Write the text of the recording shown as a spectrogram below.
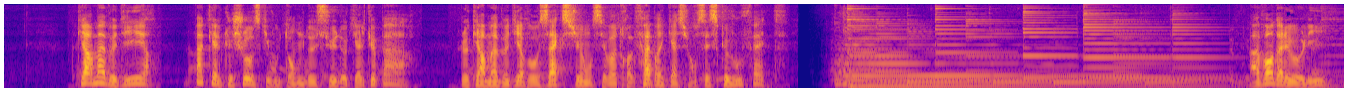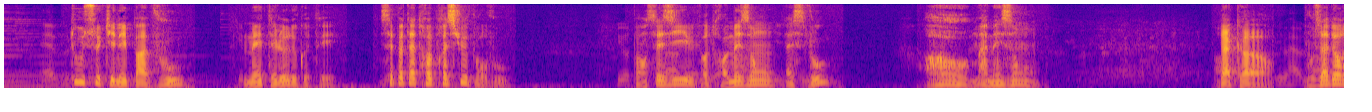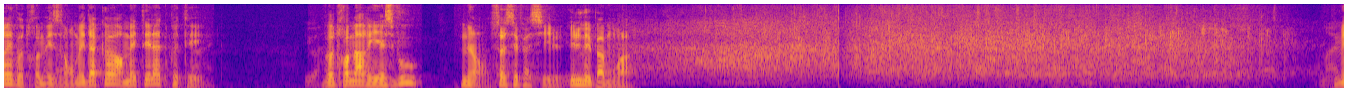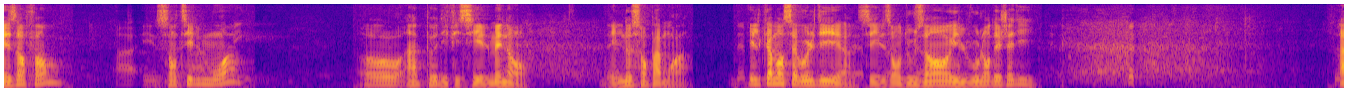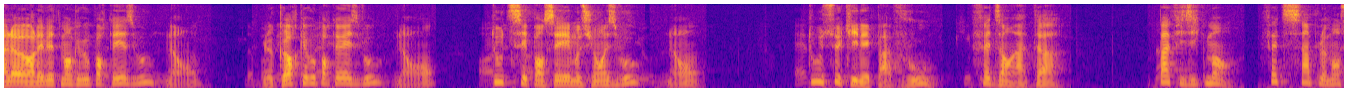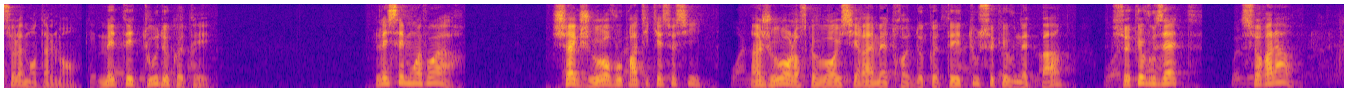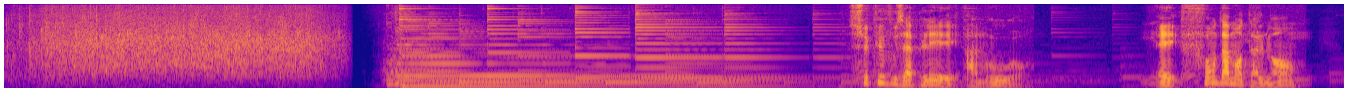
Karma veut dire pas quelque chose qui vous tombe dessus de quelque part. Le karma veut dire vos actions, c'est votre fabrication, c'est ce que vous faites. Avant d'aller au lit, tout ce qui n'est pas vous, mettez-le de côté. C'est peut-être précieux pour vous. Pensez-y, votre maison, est-ce vous? Oh, ma maison D'accord, vous adorez votre maison, mais d'accord, mettez-la de côté. Votre mari, est-ce vous? Non, ça c'est facile, il n'est pas moi. Mes enfants? Sont-ils moi? Oh, un peu difficile, mais non. Ils ne sont pas moi. Ils commencent à vous le dire, s'ils ont 12 ans, ils vous l'ont déjà dit. Alors, les vêtements que vous portez, est-ce vous? Non. Le corps que vous portez, est-ce vous? Non. Toutes ces pensées et émotions, est-ce vous? Non. Tout ce qui n'est pas vous, faites-en un tas. Pas physiquement, faites simplement cela mentalement. Mettez tout de côté. Laissez-moi voir. Chaque jour, vous pratiquez ceci. Un jour, lorsque vous réussirez à mettre de côté tout ce que vous n'êtes pas, ce que vous êtes sera là. Ce que vous appelez amour est fondamentalement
